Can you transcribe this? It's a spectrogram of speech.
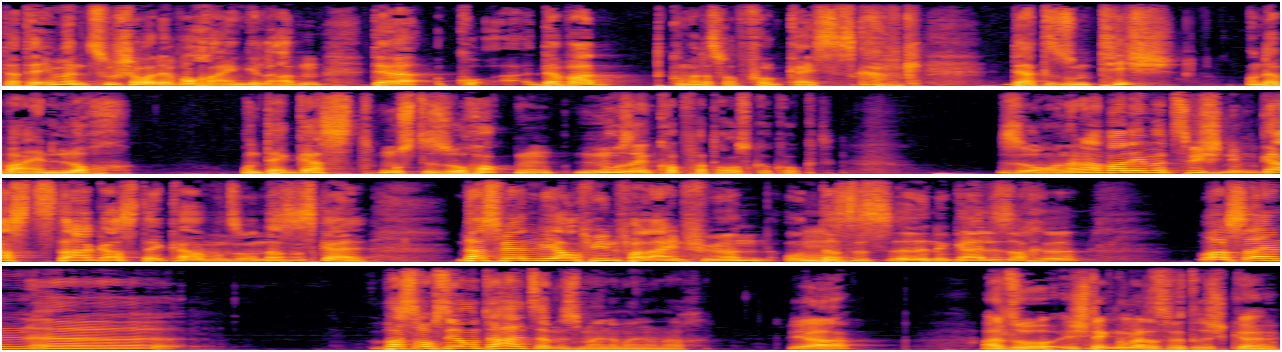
Da hat er immer einen Zuschauer der Woche eingeladen. Der, der war, guck mal, das war voll geisteskrank. Der hatte so einen Tisch und da war ein Loch. Und der Gast musste so hocken, nur sein Kopf hat rausgeguckt. So, und dann war der immer zwischen dem Gast, Stargast, der kam und so. Und das ist geil. Das werden wir auf jeden Fall einführen. Und Hm. das ist äh, eine geile Sache. Was ein, äh, was auch sehr unterhaltsam ist, meiner Meinung nach. Ja. Also, ich denke mal, das wird richtig geil.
